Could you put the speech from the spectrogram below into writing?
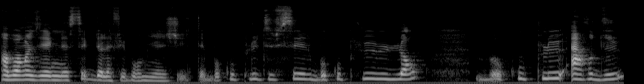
avoir un diagnostic de la fibromyalgie. C'était beaucoup plus difficile, beaucoup plus long, beaucoup plus ardu.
